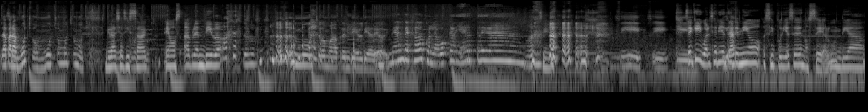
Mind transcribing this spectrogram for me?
da para mucho, mucho, mucho, mucho. Gracias Isaac, hemos aprendido. mucho hemos aprendido el día de hoy. Me han dejado con la boca abierta, ya. Sí. sí, sí. Sé que igual sería entretenido si pudiese, no sé, algún día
